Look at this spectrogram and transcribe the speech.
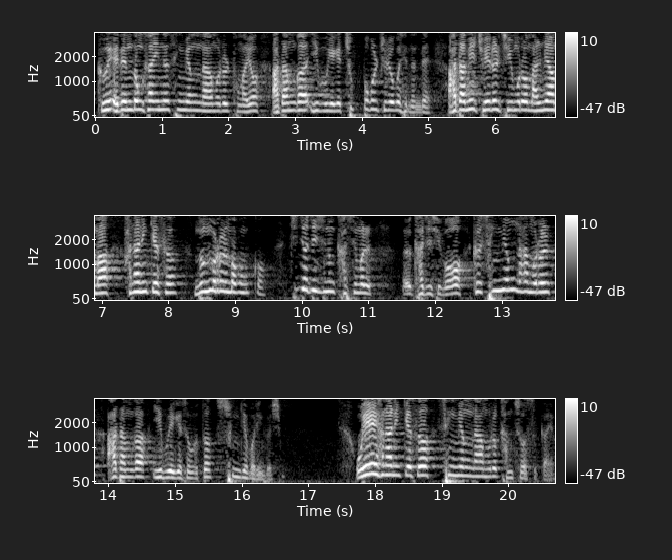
그 에덴 동산에 있는 생명나무를 통하여 아담과 이브에게 축복을 주려고 했는데 아담이 죄를 지음으로 말미암아 하나님께서 눈물을 머금고 찢어지시는 가슴을 어, 가지시고 그 생명나무를 아담과 이브에게서부터 숨겨버린 것입니다. 왜 하나님께서 생명나무를 감추었을까요?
